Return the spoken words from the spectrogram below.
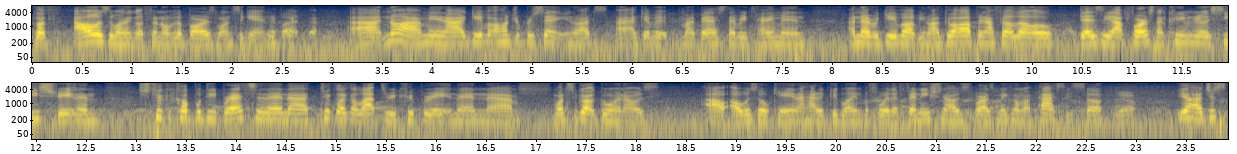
got. I was the one that got thrown over the bars once again. But uh, no, I mean, I gave it 100%. You know, that's, I give it my best every time, and I never gave up. You know, I got up and I felt a little dizzy at first. and I couldn't even really see straight, and then just took a couple deep breaths, and then uh, took like a lap to recuperate. And then um, once I got going, I was, I, I, was okay, and I had a good line before the finish, and I was where I was making all my passes. So, yeah, yeah, I just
